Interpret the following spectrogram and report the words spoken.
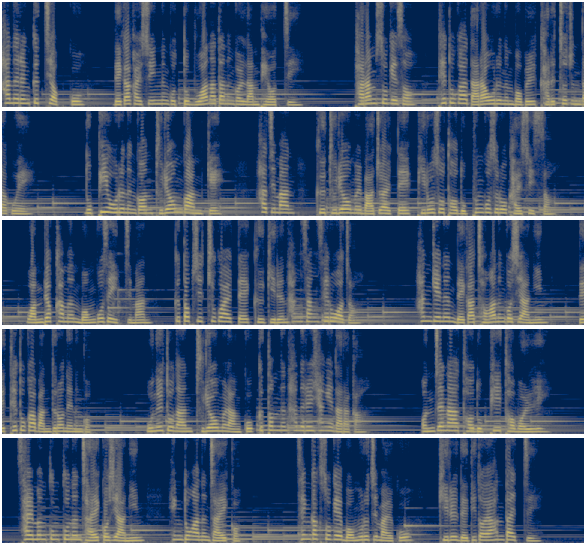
하늘은 끝이 없고 내가 갈 수 있는 곳도 무한하다는 걸 난 배웠지. 바람 속에서 태도가 날아오르는 법을 가르쳐 준다고 해. 높이 오르는 건 두려움과 함께 하지만 그 두려움을 마주할 때 비로소 더 높은 곳으로 갈 수 있어. 완벽함은 먼 곳에 있지만 끝없이 추구할 때 그 길은 항상 새로워져. 한계는 내가 정하는 것이 아닌 내 태도가 만들어내는 것. 오늘도 난 두려움을 안고 끝없는 하늘을 향해 날아가. 언제나 더 높이 더 멀리. 삶은 꿈꾸는 자의 것이 아닌 행동하는 자의 것. 생각 속에 머무르지 말고 길을 내딛어야 한다 했지.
